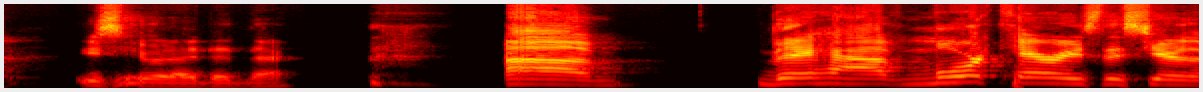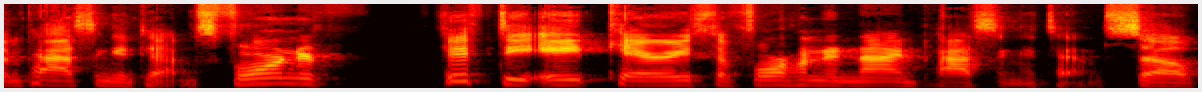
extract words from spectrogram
you see what I did there? Um, they have more carries this year than passing attempts 458 carries to 409 passing attempts. So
